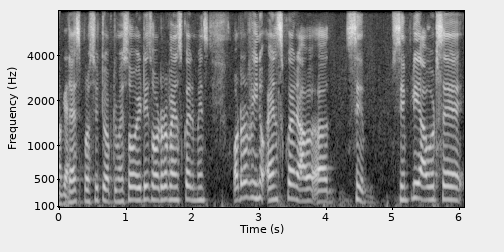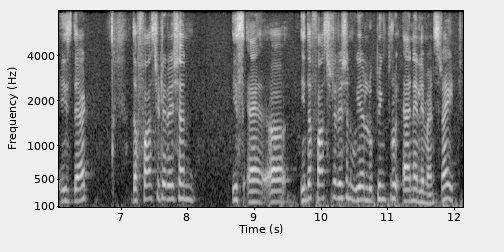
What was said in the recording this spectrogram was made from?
Okay. let's proceed to optimize so it is order of n square means order of you know n square uh, uh, sim- simply i would say is that the first iteration is uh, uh, in the first iteration we are looping through n elements right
